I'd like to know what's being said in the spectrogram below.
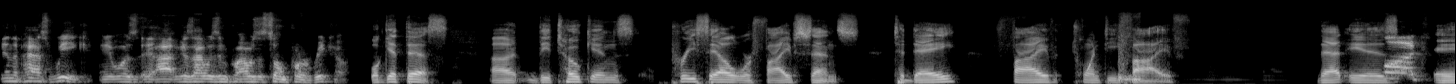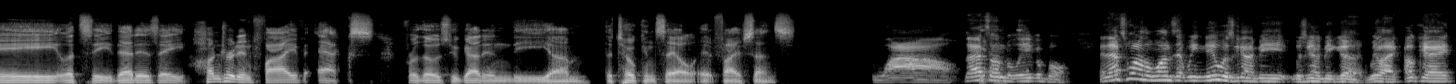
in the past week. It was because I was in, I was still in Puerto Rico. Well, get this. Uh, the tokens pre-sale were five cents. Today, five twenty-five. That is What? a let's see, that is a hundred and five X for those who got in the um the token sale at five cents. Wow, that's Yeah. unbelievable. And that's one of the ones that we knew was going to be was going to be good. We're like, okay,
